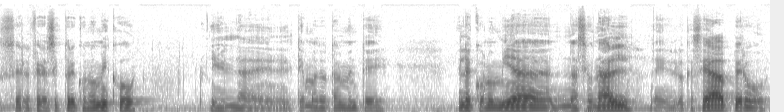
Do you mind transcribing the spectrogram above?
se refiere al sector económico, el tema totalmente de la economía nacional, eh, lo que sea, pero,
